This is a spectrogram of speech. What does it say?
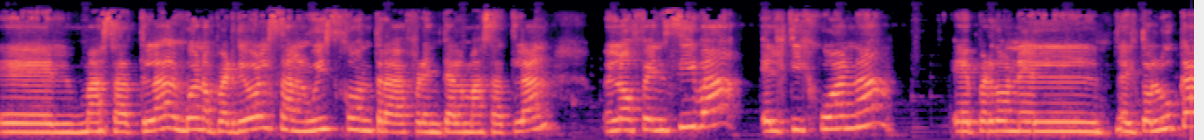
El Mazatlán, bueno, perdió el San Luis contra frente al Mazatlán. En la ofensiva, el Tijuana, eh, perdón, el, el Toluca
